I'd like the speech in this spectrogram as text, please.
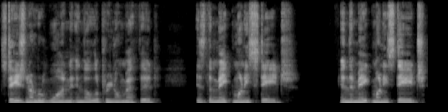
Stage number one in the Loprino method is the make money stage. In the make money stage,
